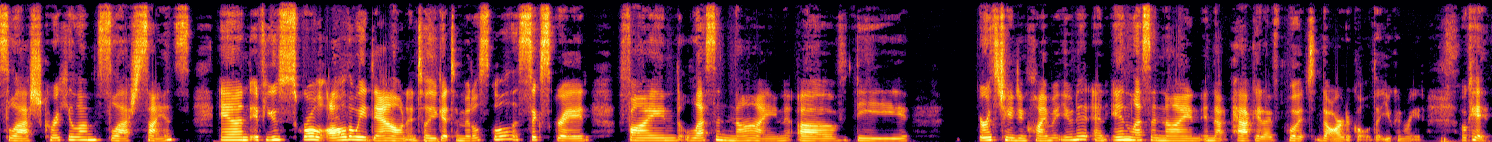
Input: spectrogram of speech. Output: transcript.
slash curriculum slash science. And if you scroll all the way down until you get to middle school, sixth grade, find lesson nine of the Earth Changing Climate Unit. And in lesson nine, in that packet, I've put the article that you can read. Okay,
